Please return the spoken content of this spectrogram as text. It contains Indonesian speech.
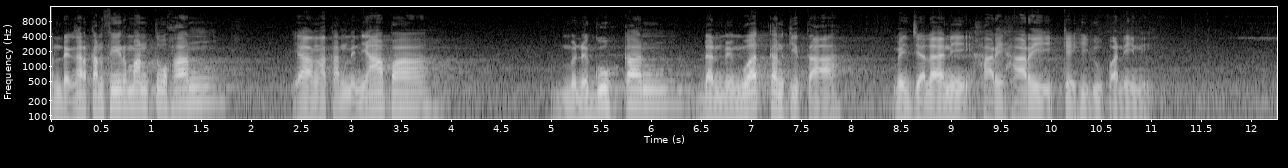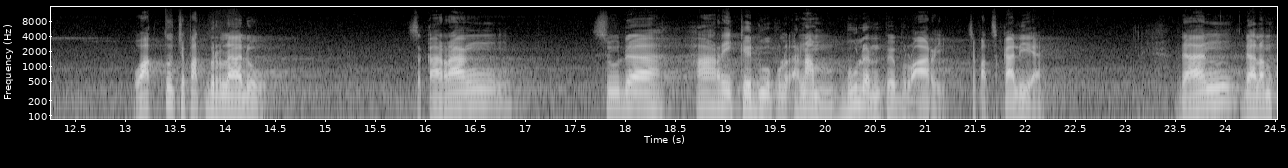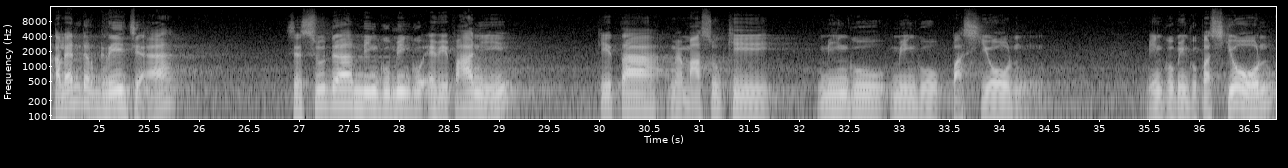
mendengarkan firman Tuhan yang akan menyapa, meneguhkan, dan menguatkan kita menjalani hari-hari kehidupan ini. Waktu cepat berlalu. Sekarang sudah hari ke-26 bulan Februari. Cepat sekali ya. Dan dalam kalender gereja sesudah minggu-minggu Epifani kita memasuki minggu-minggu pasion. Minggu-minggu pasion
